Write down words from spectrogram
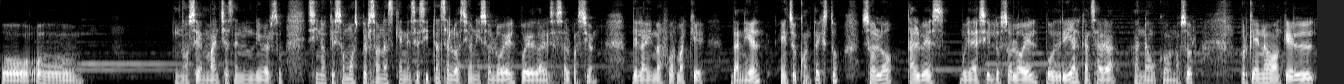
o, no sé, manchas en el universo, sino que somos personas que necesitan salvación y solo Él puede dar esa salvación. De la misma forma que Daniel, en su contexto, solo tal vez voy a decirlo, solo él podría alcanzar a, a. Porque no, aunque él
